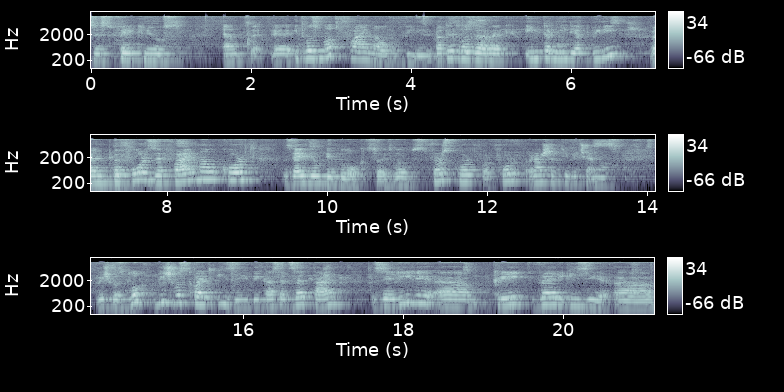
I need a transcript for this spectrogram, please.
this fake news. And uh, it was not final winning, but it was a like intermediate winning. When before the final court, they will be blocked. So it was first court for four Russian TV channels, which was blocked, which was quite easy because at that time they really uh, create very easy uh,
